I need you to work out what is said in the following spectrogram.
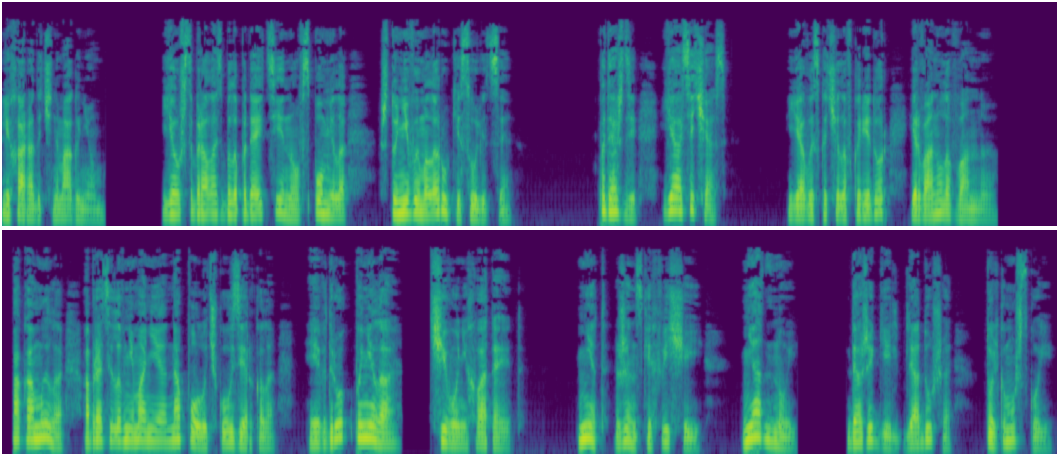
лихорадочным огнем. Я уж собралась было подойти, но вспомнила, что не вымыла руки с улицы. «Подожди, я сейчас». Я выскочила в коридор и рванула в ванную. Пока мыла, обратила внимание на полочку у зеркала и вдруг поняла, чего не хватает. Нет женских вещей, ни одной. Даже гель для душа, только мужской.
